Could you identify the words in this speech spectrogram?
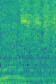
Woo.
